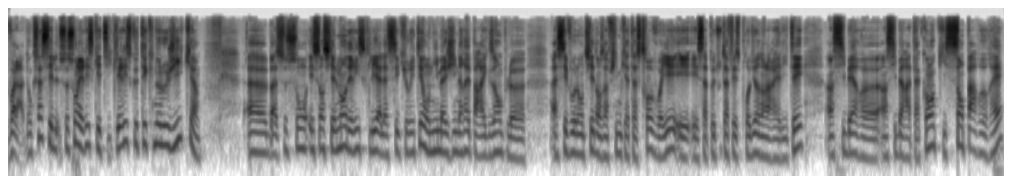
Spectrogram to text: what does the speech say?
voilà. Donc ça, ce sont les risques éthiques. Les risques technologiques, euh, bah, ce sont essentiellement des risques liés à la sécurité. On imaginerait par exemple euh, assez volontiers dans un film catastrophe, voyez, et, ça peut tout à fait se produire dans la réalité, un cyber, euh, cyberattaquant qui s'emparerait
